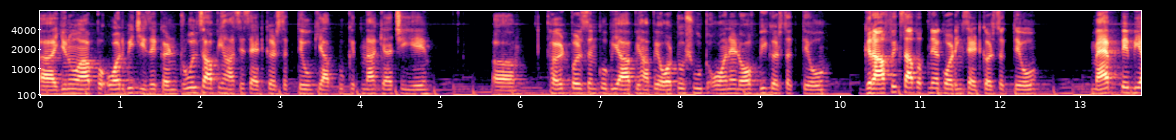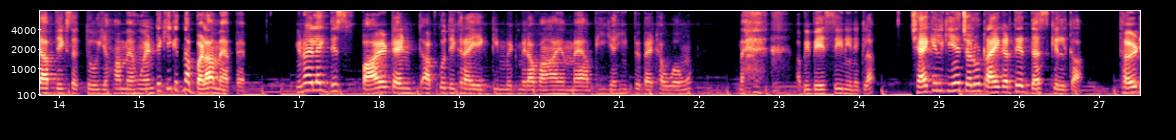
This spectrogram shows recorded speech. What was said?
यू नो आप और भी चीज़ें कंट्रोल्स आप यहाँ से सेट कर सकते हो कि आपको कितना क्या चाहिए। थर्ड पर्सन को भी आप यहाँ पे auto shoot on and off भी कर सकते हो। ग्राफिक्स आप अपने अकॉर्डिंग सेट कर सकते हो। मैप पे भी आप देख सकते हो, यहाँ मैं हूँ। एंड देखिए कितना बड़ा मैप है। You know I like this part and आपको दिख रहा है एक टीम मेट मेरा वहाँ है। मैं अभी यहीं पे बैठा हुआ हूँ। मैं अभी बेस से ही नहीं निकला। छः किल किए चलो ट्राई करते हैं दस किल का। थर्ड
